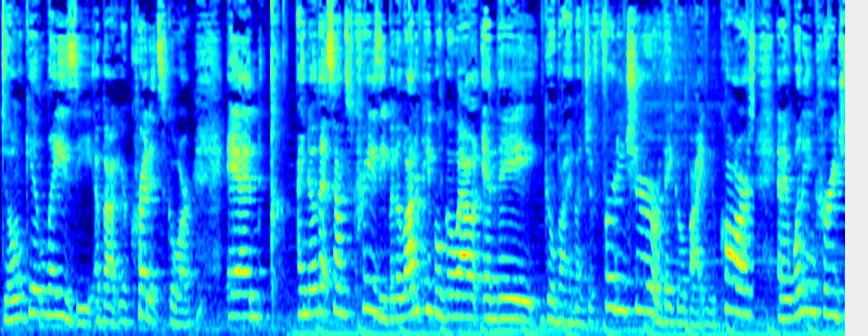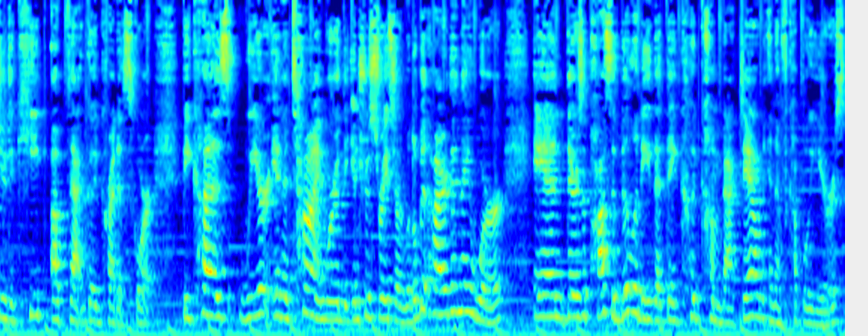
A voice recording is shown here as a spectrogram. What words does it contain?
Don't get lazy about your credit score. And I know that sounds crazy, but a lot of people go out and they go buy a bunch of furniture or they go buy new cars. And I wanna encourage you to keep up that good credit score because we are in a time where the interest rates are a little bit higher than they were and there's a possibility that they could come back down in a couple years.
